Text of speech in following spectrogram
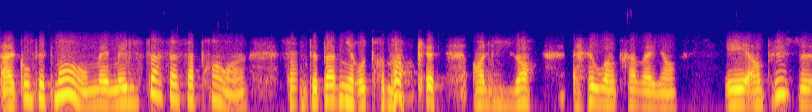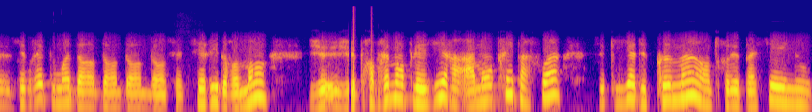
Ah, complètement, mais, mais l'histoire, ça s'apprend. Hein ça ne peut pas venir autrement qu'en lisant euh, ou en travaillant. Et en plus, euh, c'est vrai que moi, dans, dans, dans, dans, cette série de romans, je, je prends vraiment plaisir à, à montrer parfois ce qu'il y a de commun entre le passé et nous.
